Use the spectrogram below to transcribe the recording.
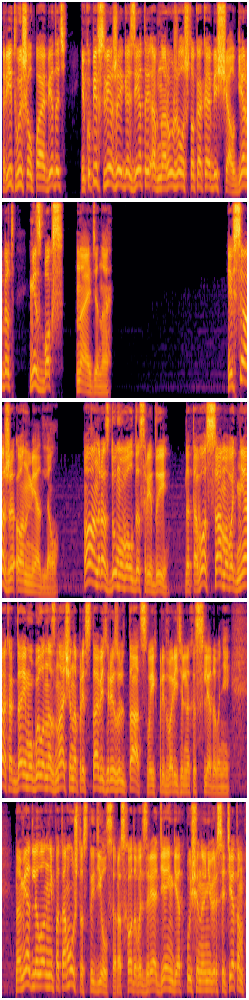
Рид вышел пообедать и, купив свежие газеты, обнаружил, что, как и обещал Герберт, мисс Бокс найдена. И все же он медлил. Он раздумывал до среды, до того самого дня, когда ему было назначено представить результат своих предварительных исследований. Но медлил он не потому, что стыдился расходовать зря деньги, отпущенные университетом,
